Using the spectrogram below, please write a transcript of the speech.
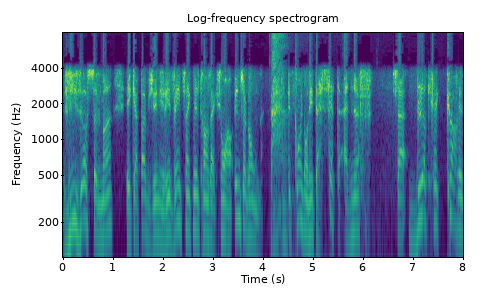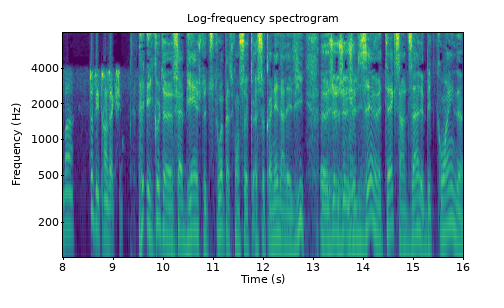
Visa seulement est capable de générer 25 000 transactions en une seconde. Le Bitcoin, on est à 7 à 9. Ça bloquerait carrément toutes les transactions. Écoute, euh, Fabien, je te tutoie parce qu'on se, connaît dans la vie. Euh, je, lisais un texte en disant le Bitcoin,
